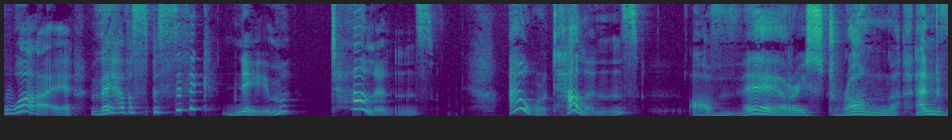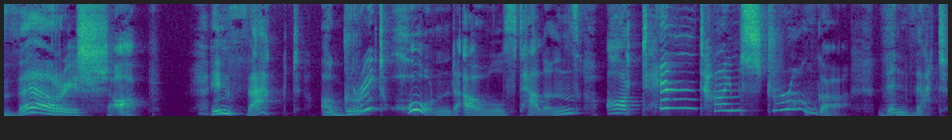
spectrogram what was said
why they have a specific name talons. Our talons are very strong and very sharp. In fact, a great horned owl's talons are ten times stronger than that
